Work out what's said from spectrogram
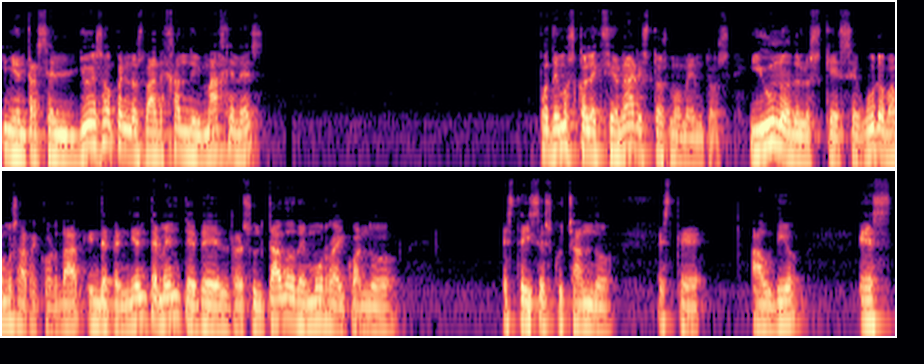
Y mientras el US Open nos va dejando imágenes, podemos coleccionar estos momentos y uno de los que seguro vamos a recordar, independientemente del resultado de Murray cuando estéis escuchando este audio, es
